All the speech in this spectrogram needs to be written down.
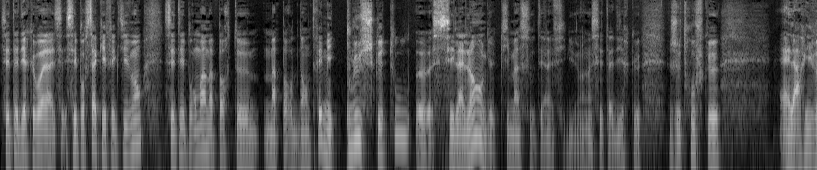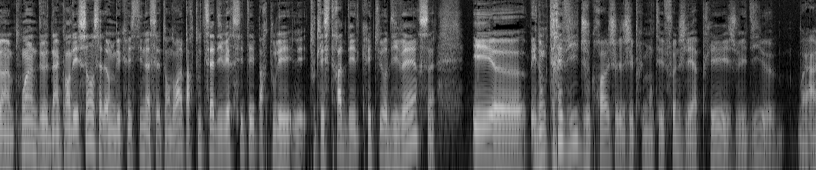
C'est-à-dire que voilà, c'est pour ça qu'effectivement, c'était pour moi ma porte, euh, ma porte d'entrée. Mais plus que tout, euh, c'est la langue qui m'a sauté à la figure. hein. C'est-à-dire que je trouve que elle arrive à un point de- d'incandescence, la langue de Christine, à cet endroit, par toute sa diversité, par toutes les strates d'écriture diverses. Et, euh, et donc très vite, je crois, j'ai pris mon téléphone, je l'ai appelé et je lui ai dit, euh, voilà,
